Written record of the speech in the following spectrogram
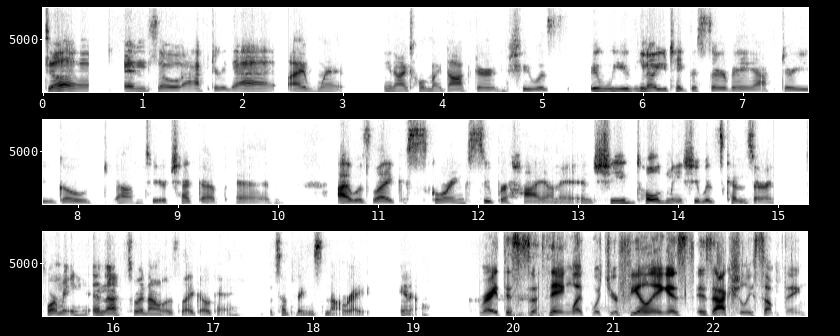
duh. And so after that, I went, you know, I told my doctor and she was, we, you know, you take the survey after you go um, to your checkup and I was like scoring super high on it. And she told me she was concerned for me. And that's when I was like, okay, something's not right, you know. right this is a thing like what you're feeling is is actually something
